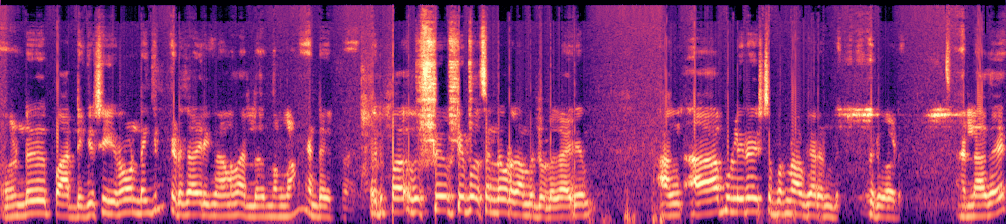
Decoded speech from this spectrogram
അതുകൊണ്ട് പാർട്ടിക്ക് ക്ഷീണം ഉണ്ടെങ്കിൽ എടുക്കാതിരിക്കുകയാണ് നല്ലതെന്നുള്ളതാണ് എന്റെ അഭിപ്രായം. ഒരു ഫിഫ്റ്റി ഫിഫ്റ്റി പെർസെന്റ് കൊടുക്കാൻ പറ്റുള്ളൂ. കാര്യം ആ പുള്ളിനെ ഇഷ്ടപ്പെടുന്ന ആൾക്കാരുണ്ട് ഒരുപാട്. അല്ലാതെ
